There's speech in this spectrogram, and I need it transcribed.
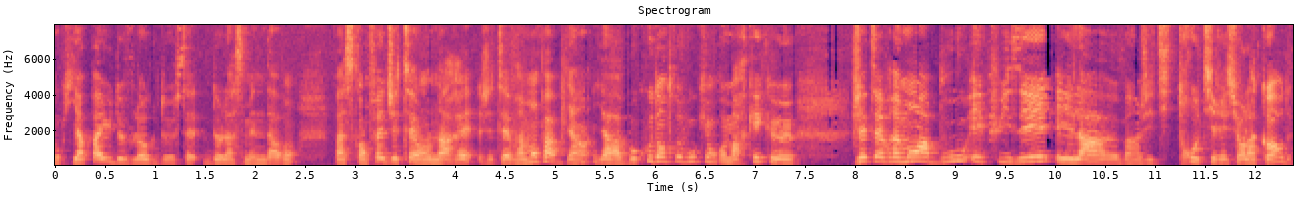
donc il n'y a pas eu de vlog de, de la semaine d'avant, parce qu'en fait j'étais en arrêt, j'étais vraiment pas bien, il y a beaucoup d'entre vous qui ont remarqué que j'étais vraiment à bout, épuisée, et là ben, j'ai trop tiré sur la corde.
